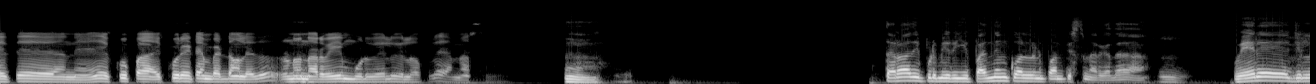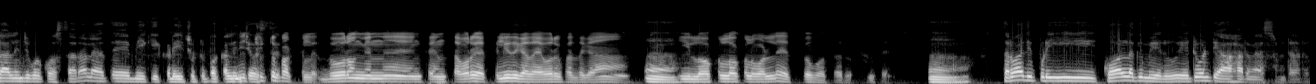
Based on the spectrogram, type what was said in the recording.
అయితే ఎక్కువ ఎక్కువ రేట్ ఏం పెట్టడం లేదు. రెండున్నర వెయ్యి మూడు వేలు ఈ లోపలే అమ్మేస్తున్నాం. తర్వాత ఇప్పుడు మీరు ఈ పందెం కోళ్ళని పంపిస్తున్నారు కదా వేరే జిల్లాల నుంచి కూడా వస్తారా? లేకపోతే మీకు ఇక్కడ ఈ చుట్టుపక్కల నుంచి? చుట్టుపక్కలే దూరం ఇంకా ఇంతవరకు తెలియదు కదా ఎవరికి పెద్దగా. ఈ లోకల్ లోకల్ వాళ్ళే ఎత్తుకోపోతారు అంతే. తర్వాత ఇప్పుడు ఈ కోళ్ళకి మీరు ఎటువంటి ఆహారం వేస్తుంటారు?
